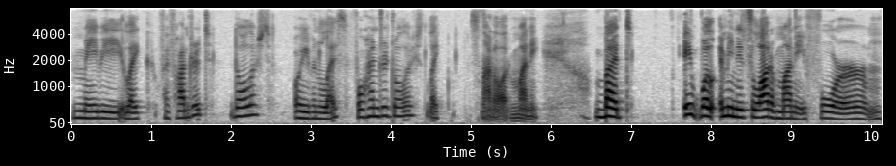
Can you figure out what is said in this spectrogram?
maybe like $500 or even less, $400. Like, it's not a lot of money. But it, well, I mean, it's a lot of money for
